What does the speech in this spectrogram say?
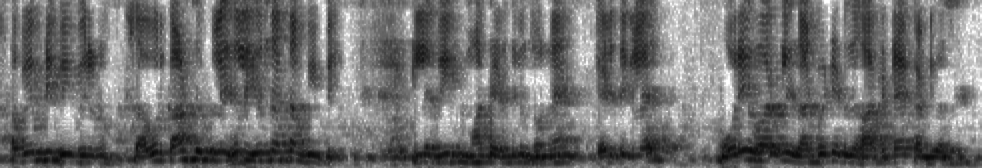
அப்போ எப்படி பிபி இருக்கணும்? ஸோ அவர் கான்செப்டில் இதெல்லாம் இருந்தால் தான் பிபி இல்லை பிபி மாத்திரை எடுத்துக்கன்னு சொன்னேன். எடுத்துக்கல. ஒரே வாரத்தில் இது அட்மிட்டட் இது heart attack and use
